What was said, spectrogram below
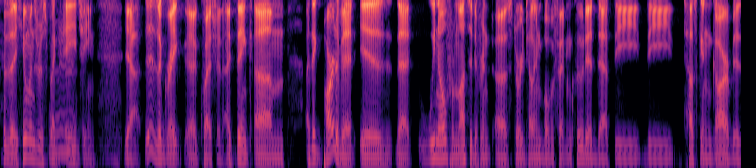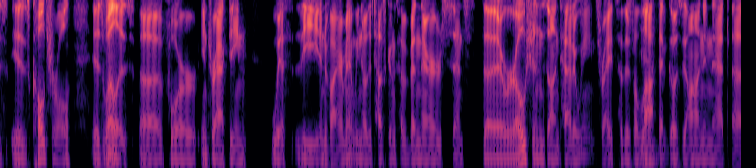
the humans respect aging. Yeah, this is a great uh, question. I think um I think part of it is that we know from lots of different uh, storytelling, Boba Fett included, that the the Tusken garb is is cultural as well as uh, for interacting with the environment. We know the Tuskens have been there since there were oceans on Tatooines, right? So there's a lot that goes on in that uh,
